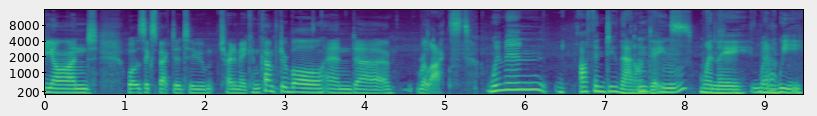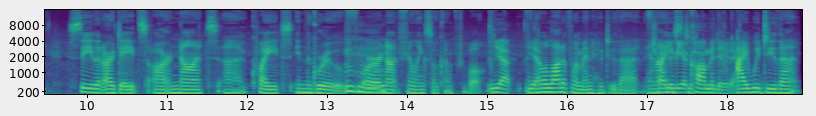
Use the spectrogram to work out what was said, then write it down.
beyond what was expected to try to make him comfortable and uh, relaxed. Women often do that on mm-hmm. dates when they yeah. when we see that our dates are not uh, quite in the groove mm-hmm. or not feeling so comfortable. Yeah, I know a lot of women who do that, and Trying I to be accommodating. To, I would do that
